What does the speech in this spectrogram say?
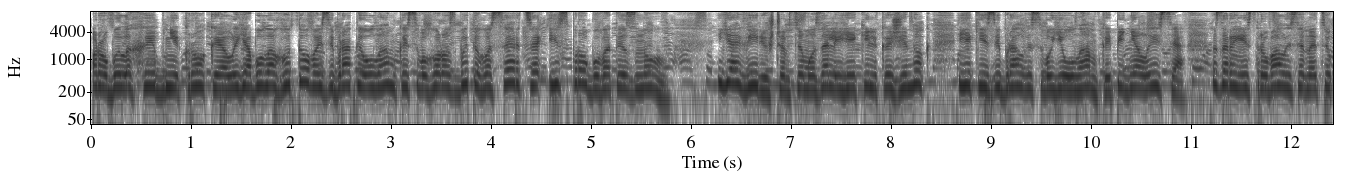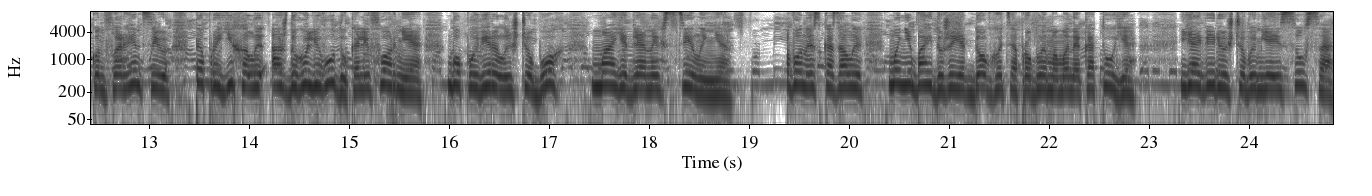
Робила хибні кроки, але я була готова зібрати уламки свого розбитого серця і спробувати знов. Я вірю, що в цьому залі є кілька жінок, які зібрали свої уламки, піднялися, зареєструвалися на цю конференцію та приїхали аж до Голівуду, Каліфорнія, бо повірили, що Бог має для них зцілення. Вони сказали: мені байдуже, як довго ця проблема мене катує. Я вірю, що в ім'я Ісуса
